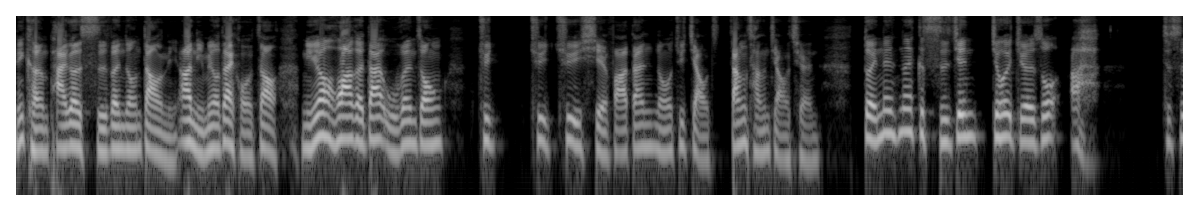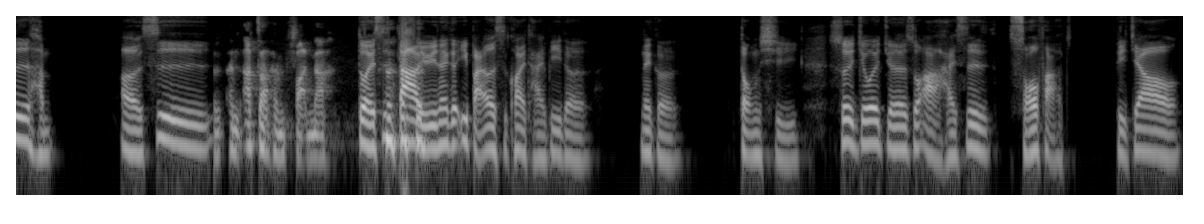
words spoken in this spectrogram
你可能拍个十分钟到你啊，你没有戴口罩，你要花个大概五分钟。去去写罚单，然后去缴当场缴钱，对，那那个时间就会觉得说啊，就是很呃是很阿杂很烦呐，对，是大于 那个一百二十块台币的那个东西，所以就会觉得说啊，还是手法比较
